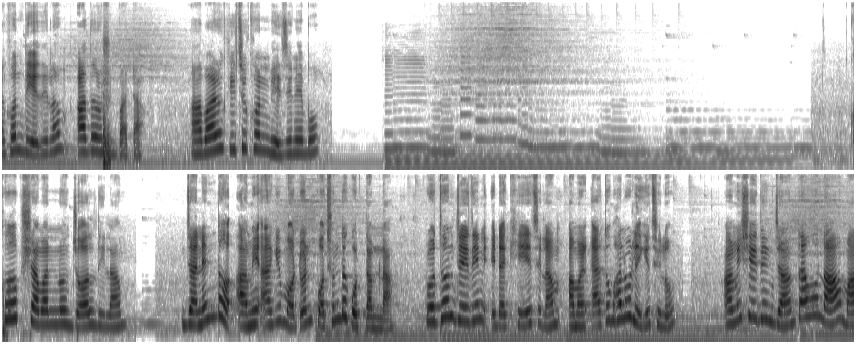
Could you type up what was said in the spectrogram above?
এখন দিয়ে দিলাম আদা রসুন বাটা। আবারও কিছুক্ষণ ভেজে নেব। খুব সামান্য জল দিলাম। জানেন তো, আমি আগে মটন পছন্দ করতাম না। প্রথম যেদিন এটা খেয়েছিলাম, আমার এত ভালো লেগেছিল। আমি সেই দিন জানতামও না মা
